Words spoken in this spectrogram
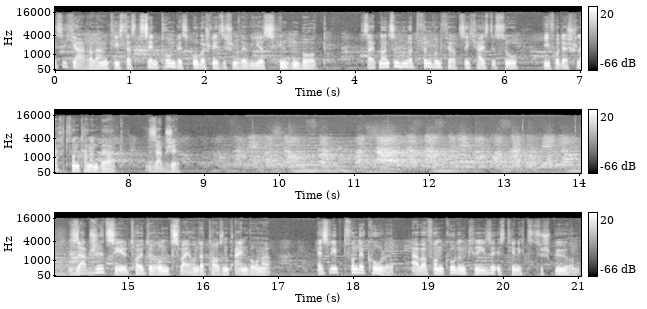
30 Jahre lang hieß das Zentrum des oberschlesischen Reviers Hindenburg. Seit 1945 heißt es so wie vor der Schlacht von Tannenberg, Sabje. Sabje zählt heute rund 200.000 Einwohner. Es lebt von der Kohle, aber von Kohlenkrise ist hier nichts zu spüren.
